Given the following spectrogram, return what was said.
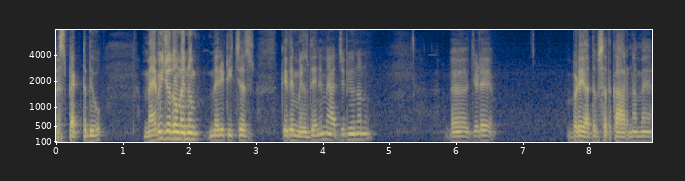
ਰਿਸਪੈਕਟ ਦਿਓ। ਮੈਂ ਵੀ ਜਦੋਂ ਮੈਨੂੰ ਮੇਰੇ ਟੀਚਰਸ ਕਿਤੇ ਮਿਲਦੇ ਨੇ, ਮੈਂ ਅੱਜ ਵੀ ਉਹਨਾਂ ਨੂੰ ਜਿਹੜੇ ਬੜੇ ਅਦਬ ਸਤਿਕਾਰ ਨਾਲ ਮੈਂ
